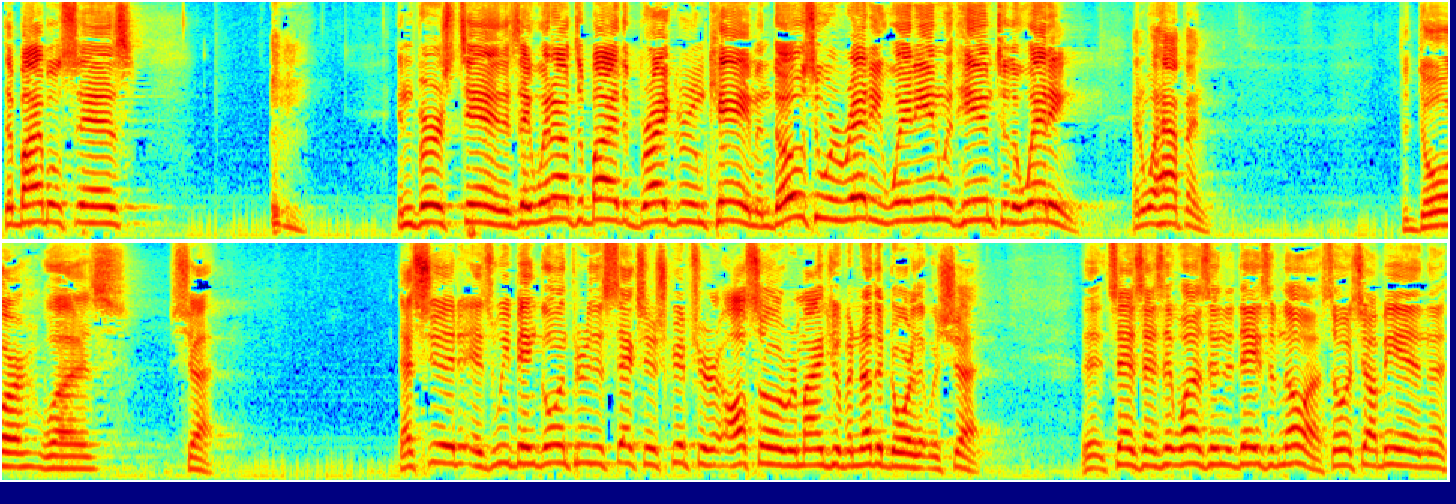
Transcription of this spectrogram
The Bible says in verse 10 as they went out to buy, the bridegroom came, and those who were ready went in with him to the wedding. And what happened? The door was shut. That should, as we've been going through this section of Scripture, also remind you of another door that was shut. It says, as it was in the days of Noah, so it shall be in the,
